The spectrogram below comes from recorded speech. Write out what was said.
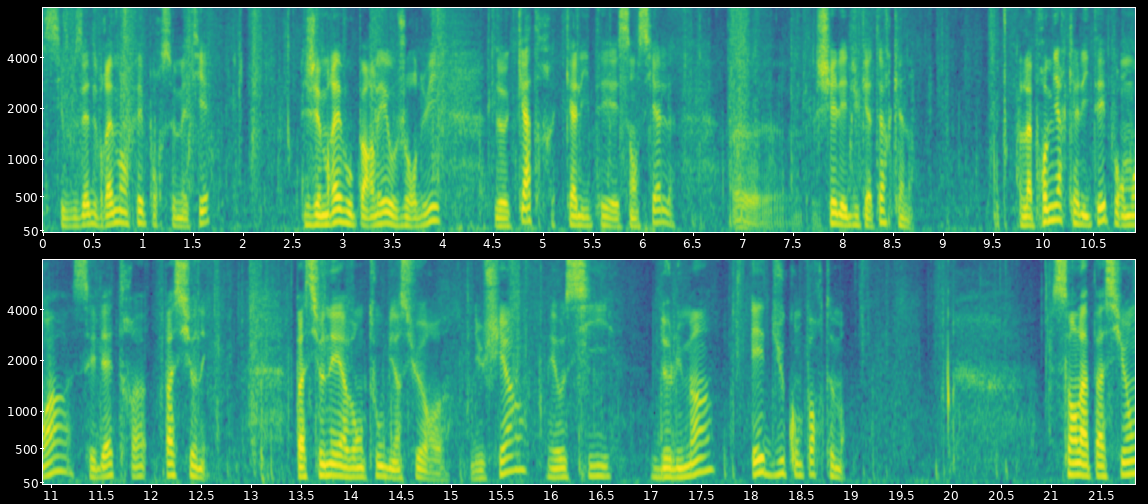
si vous êtes vraiment fait pour ce métier? J'aimerais vous parler aujourd'hui de quatre qualités essentielles euh, chez l'éducateur canin. La première qualité pour moi, c'est d'être passionné. Passionné avant tout, bien sûr, du chien, mais aussi de l'humain et du comportement. Sans la passion,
